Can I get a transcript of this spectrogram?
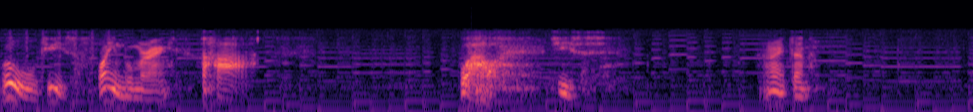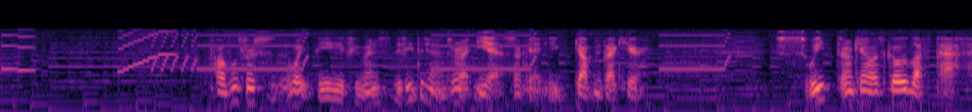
Oh, jeez. Flame boomerang. Haha. wow. Jesus. Alright then. Puzzles versus... Wait, B, if you manage to defeat the giants. Right, yes, okay. You got me back here. Sweet. Okay, let's go left path.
